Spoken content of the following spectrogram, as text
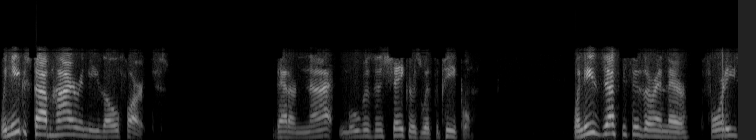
We need to stop hiring these old farts that are not movers and shakers with the people. When these justices are in their 40s,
